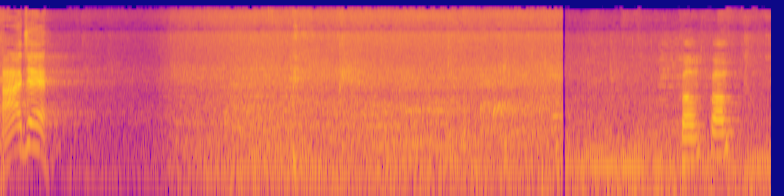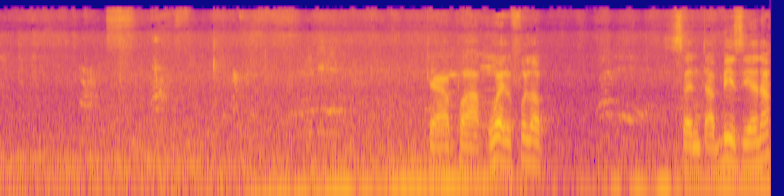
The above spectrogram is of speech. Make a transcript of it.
RJ. Come, come. Car park well full up. Center busy, you know.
